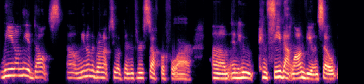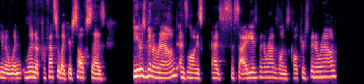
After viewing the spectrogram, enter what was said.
lean on the adults, um, lean on the grown-ups who have been through stuff before um, and who can see that long view. And so, you know, when when a professor like yourself says, theater's been around as long as as society has been around, as long as culture's been around,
